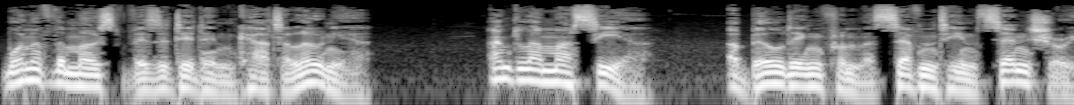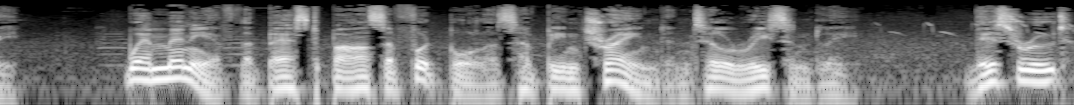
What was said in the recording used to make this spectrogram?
one of the most visited in Catalonia, and La Masia, a building from the 17th century where many of the best Barça footballers have been trained until recently. This route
